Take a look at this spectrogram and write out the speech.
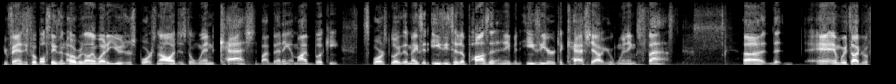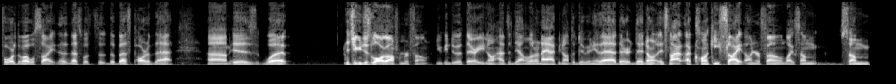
Your fantasy football season over. The only way to use your sports knowledge is to win cash by betting at MyBookie, the sports book that makes it easy to deposit and even easier to cash out your winnings fast. Uh, and we talked before the mobile site. That's what's the, the best part of that um, is what that you can just log on from your phone. You can do it there. You don't have to download an app. You don't have to do any of that. They're, they don't. It's not a clunky site on your phone like some some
